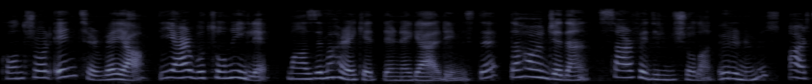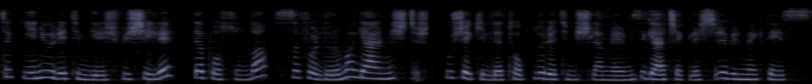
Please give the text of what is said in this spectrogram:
Ctrl Enter veya diğer butonu ile malzeme hareketlerine geldiğimizde daha önceden sarf edilmiş olan ürünümüz artık yeni üretim giriş fişiyle deposunda sıfır duruma gelmiştir. Bu şekilde toplu üretim işlemlerimizi gerçekleştirebilmekteyiz.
